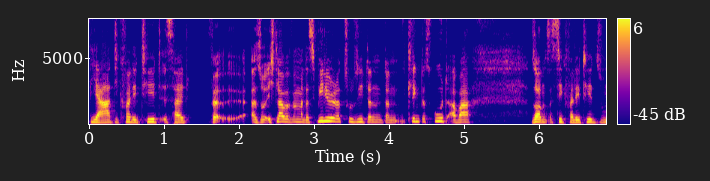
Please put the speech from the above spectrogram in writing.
ja die Qualität ist halt, also ich glaube, wenn man das Video dazu sieht, dann dann klingt das gut, aber sonst ist die Qualität so,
